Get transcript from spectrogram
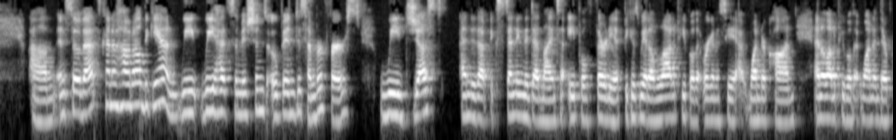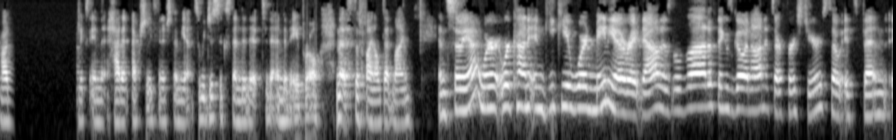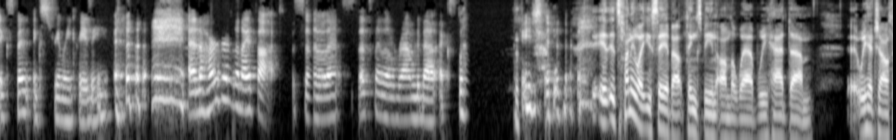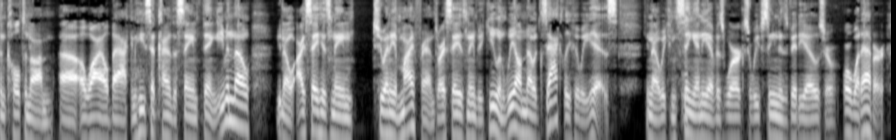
Um, and so that's kind of how it all began. We we had submissions open December first. We just ended up extending the deadline to April 30th because we had a lot of people that were going to see it at WonderCon and a lot of people that wanted their projects in that hadn't actually finished them yet. So we just extended it to the end of April, and that's the final deadline. And so yeah, we're we're kind of in geeky award mania right now. There's a lot of things going on. It's our first year, so it's been it's been extremely crazy and harder than I thought. So that's that's my little roundabout explanation it, it's funny what you say about things being on the web. We had um, we had Jonathan Coulton on uh, a while back, and he said kind of the same thing. Even though you know I say his name to any of my friends, or I say his name to you, and we all know exactly who he is. You know, we can sing any of his works, or we've seen his videos, or or whatever.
